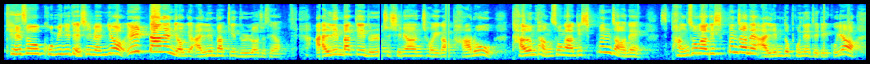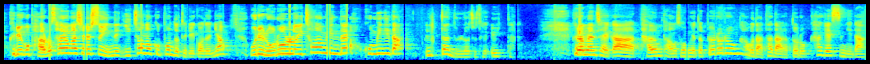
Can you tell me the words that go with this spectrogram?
계속 고민이 되시면요 일단은 여기 알림받기 눌러주세요. 알림 받기 눌러주시면 저희가 바로 다음 방송하기 10분 전에 방송하기 10분 전에 알림도 보내드리고요. 그리고 바로 사용하실 수 있는 2,000원 쿠폰도 드리거든요. 우리 로롤로이 처음인데 어, 고민이다. 일단 눌러주세요. 일단. 그러면 제가 다음 방송에도 뾰로롱 하고 나타나도록 하겠습니다.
